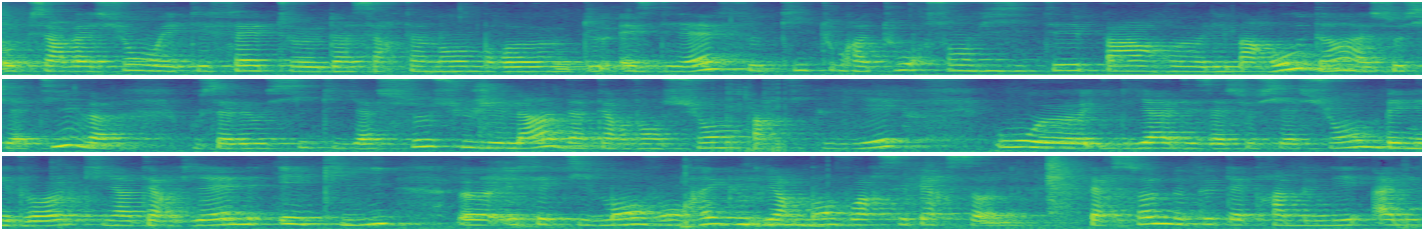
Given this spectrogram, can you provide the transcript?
observations ont été faites d'un certain nombre de SDF qui tour à tour sont visités par les maraudes hein, associatives. Vous savez aussi qu'il y a ce sujet-là d'intervention particulier où euh, il y a des associations bénévoles qui interviennent et qui, euh, effectivement, vont régulièrement voir ces personnes. Personne ne peut être amené à les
